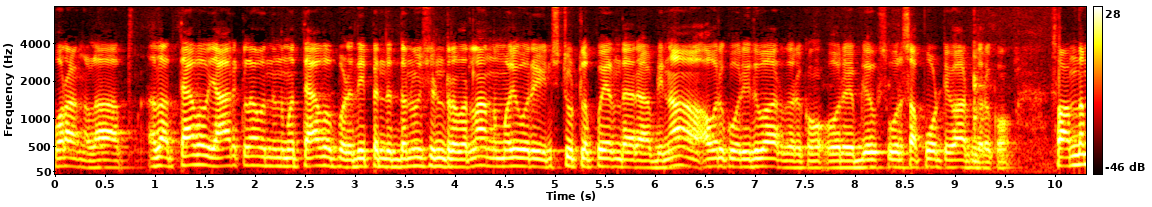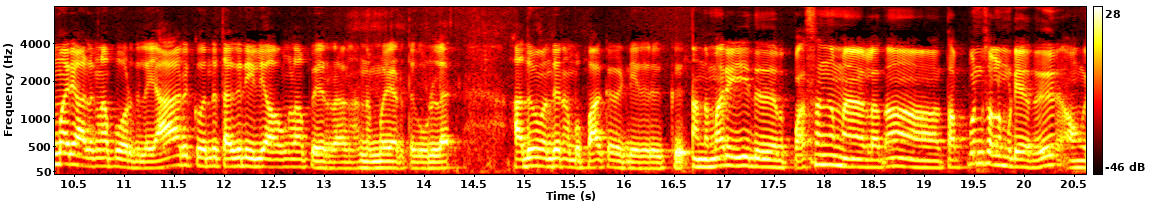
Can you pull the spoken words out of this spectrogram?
போகிறாங்களா அதான் தேவை யாருக்கெல்லாம் வந்து இந்த மாதிரி தேவைப்படுது? இப்போ இந்த தனுஷ்ன்றவர்லாம் அந்த மாதிரி ஒரு இன்ஸ்டியூட்டில் போயிருந்தார் அப்படின்னா அவருக்கு ஒரு இதுவாக இருந்திருக்கும். ஒரு எப்படி ஒரு சப்போர்ட்டிவாக இருந்திருக்கும். ஸோ அந்த மாதிரி ஆளுங்களாம் போகிறதில்ல யாருக்கு வந்து தகுதி இல்லையோ அவங்களாம் போயிடுறாங்க அந்த மாதிரி இடத்துக்கு உள்ள. அதுவும் வந்து நம்ம பார்க்க வேண்டியது இருக்குது அந்த மாதிரி இது பசங்க மேல தான் தப்புன்னு சொல்ல முடியாது. அவங்க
